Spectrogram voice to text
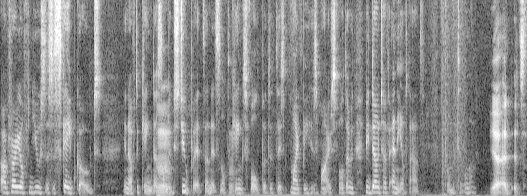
are very often used as a scapegoat. You know, if the king does Mm. something stupid, and it's not the Mm. king's fault, but it is, might be his wife's fault. I mean, we don't have any of that for Matilda. Yeah, and it's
